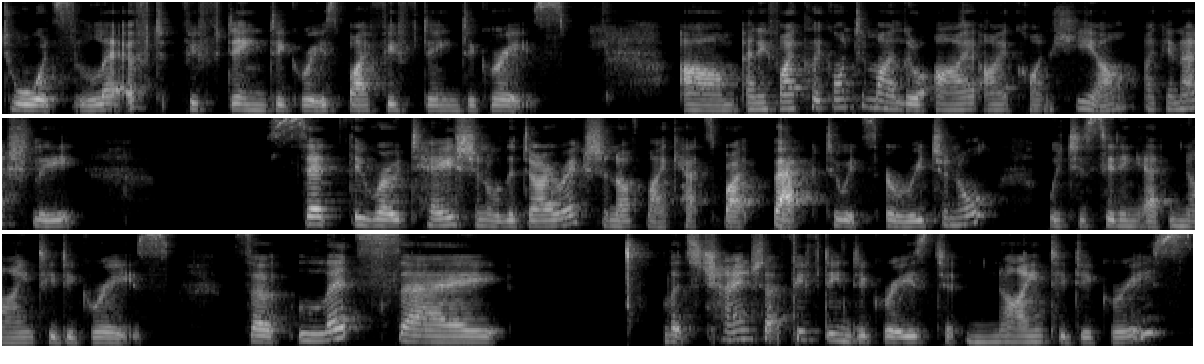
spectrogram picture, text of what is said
towards the left 15 degrees by 15 degrees. Um, and if I click onto my little eye icon here, I can actually set the rotation or the direction of my cat's sprite back to its original, which is sitting at 90 degrees. So let's say, let's change that 15 degrees to 90 degrees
